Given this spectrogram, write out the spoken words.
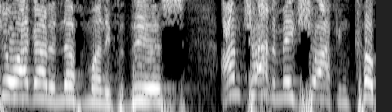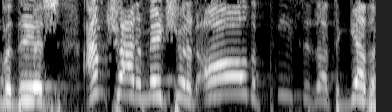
sure I got enough money for this. I'm trying to make sure I can cover this. I'm trying to make sure that all the pieces are together.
